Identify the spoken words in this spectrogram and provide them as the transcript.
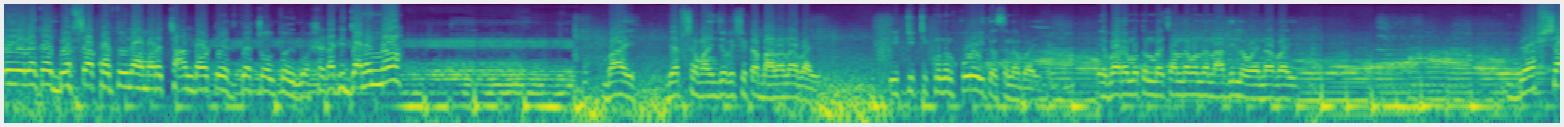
এই এলাকায় ব্যবসা করতে হইলে আমার চান্দা ও ট্যাক্স দিয়ে চলতে হইব সেটা কি জানেন না? ভাই ব্যবসা বাণিজ্য বেশি একটা বালা না ভাই। ইটটি ঠিক মতন পুরো হইতাছে না ভাই। এবারের মতন ভাই চান্দা বান্দা না দিলে হয় না ভাই। ব্যবসা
